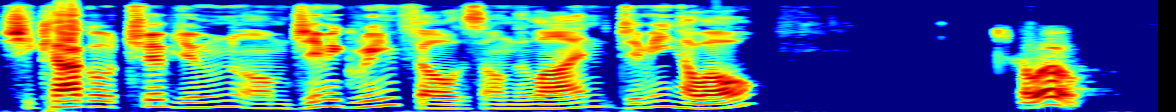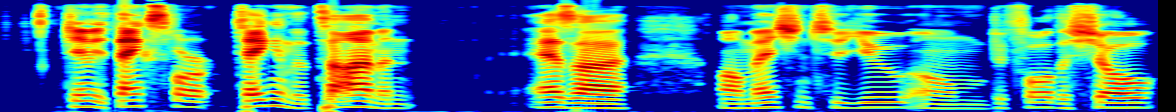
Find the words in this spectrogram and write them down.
Chicago Tribune. Um, Jimmy Greenfield is on the line. Jimmy, hello. Hello. Jimmy, thanks for taking the time. And as I uh, mentioned to you um, before the show,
